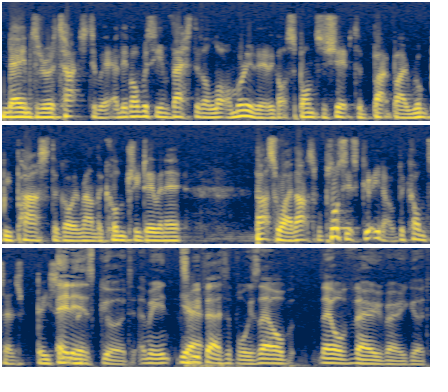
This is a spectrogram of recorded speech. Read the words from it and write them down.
names that are attached to it, and they've obviously invested a lot of money there. They've got sponsorships to back by Rugby Pass. They're going around the country doing it. That's why that's plus it's good. You know the content's decent. It is good. I mean, to Yeah. be fair to the boys, they are they are very very good.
